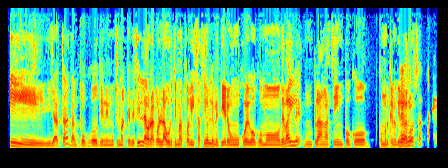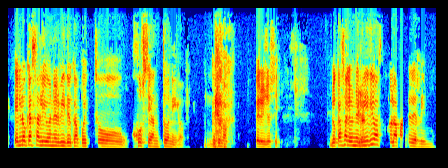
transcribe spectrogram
Y ya está, tampoco tiene mucho más que decirle. Ahora con la última actualización le metieron un juego como de baile, un plan así un poco como el que no quiere la cosa. Es lo que ha salido en el vídeo que ha puesto José Antonio. Que pero yo sí. Lo que ha salido en el vídeo ha sido la parte de ritmo.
